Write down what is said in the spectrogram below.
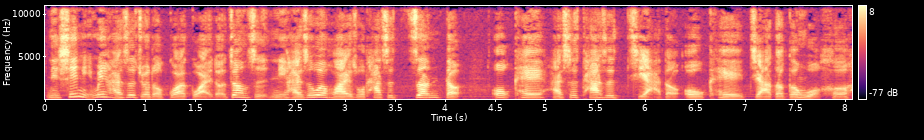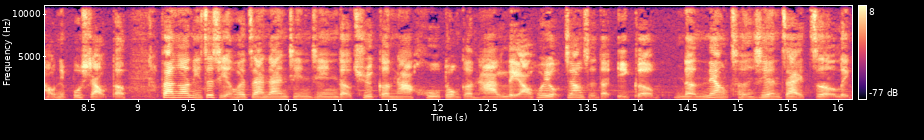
你心里面还是觉得怪怪的，这样子你还是会怀疑说他是真的。OK，还是他是假的？OK，假的跟我和好，你不晓得，反而你自己也会战战兢兢的去跟他互动，跟他聊，会有这样子的一个能量呈现在这里。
